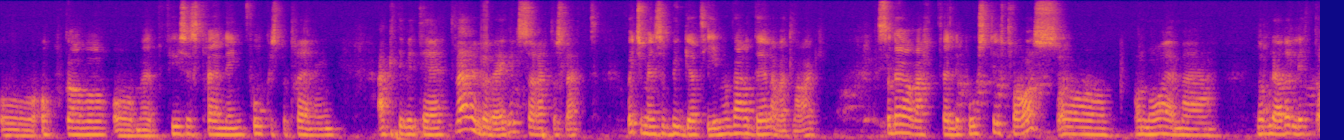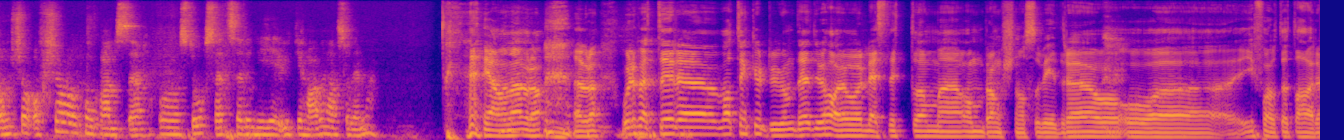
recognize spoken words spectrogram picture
og oppgaver og med fysisk trening, fokus på trening, aktivitet, være i bevegelse, rett og slett. Og ikke minst å bygge team og være del av et lag. Så det har vært veldig positivt for oss, og, og nå, vi, nå, blir det litt onshore-offshore-konkurranse. Og stort sett så er det de ute i havet her som vinner. ja, men det er bra. det er bra. Ole Petter, eh, hva tenker du om det? Du har jo lest litt om, eh, om bransjen osv. Og, så og, og uh, i forhold til dette her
